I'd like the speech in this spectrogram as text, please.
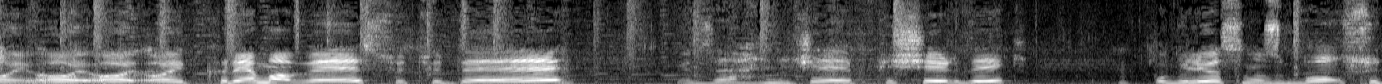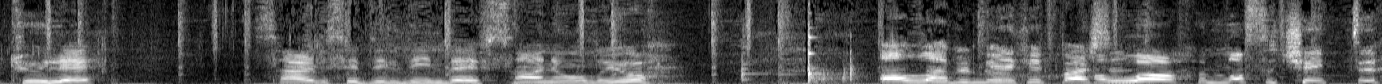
Oy oy oy oy krema ve sütü de güzelce pişirdik. Bu biliyorsunuz bol sütüyle servis edildiğinde efsane oluyor. Allah bin bereket versin. Allah'ım nasıl çekti.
